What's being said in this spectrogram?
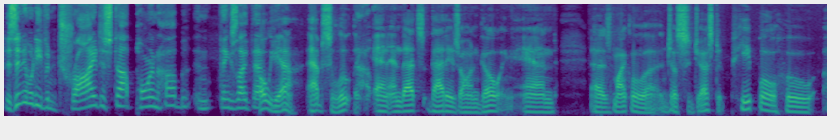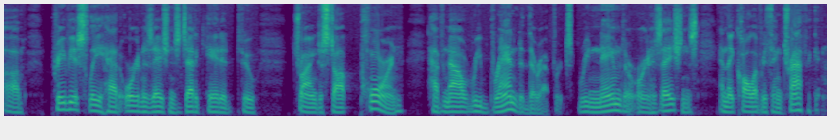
does anyone even try to stop Pornhub and things like that? Oh yeah, absolutely, and and that's that is ongoing. And as Michael uh, just suggested, people who um, previously had organizations dedicated to trying to stop porn have now rebranded their efforts, renamed their organizations, and they call everything trafficking.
